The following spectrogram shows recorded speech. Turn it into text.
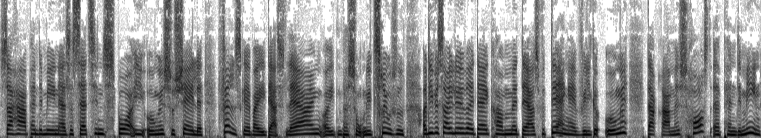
så har pandemien altså sat sin spor i unge sociale fællesskaber i deres læring og i den personlige trivsel. Og de vil så i løbet af i dag komme med deres vurdering af, hvilke unge, der rammes hårdest af pandemien,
